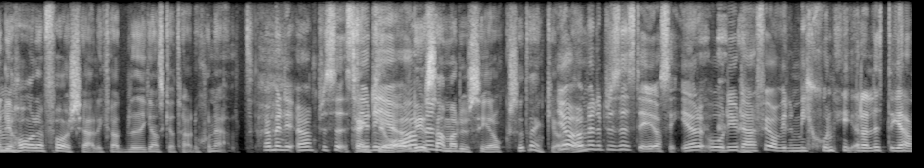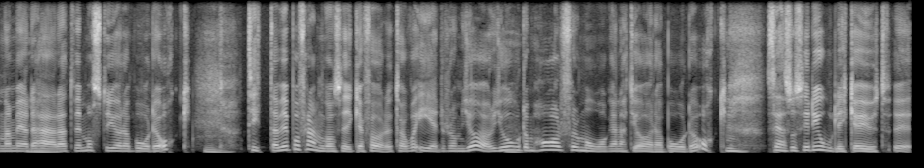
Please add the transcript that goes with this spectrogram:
Men det har en förkärlek för att bli ganska traditionellt. Ja, men det, ja precis. Det Tänker det. jag. Ja, och det är men- samma du ser också tänker jag. Ja, eller? men det är precis det jag ser. Och det är därför jag vill missionera lite grann med det här att vi måste göra både och. Tittar vi på framgångsrika företag, vad är det de gör? Jo, de har förmågan att göra både och. Sen så ser det olika ut. Eh,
